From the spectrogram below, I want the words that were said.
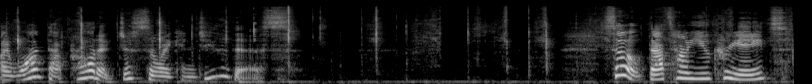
I want that product just so I can do this. So that's how you create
